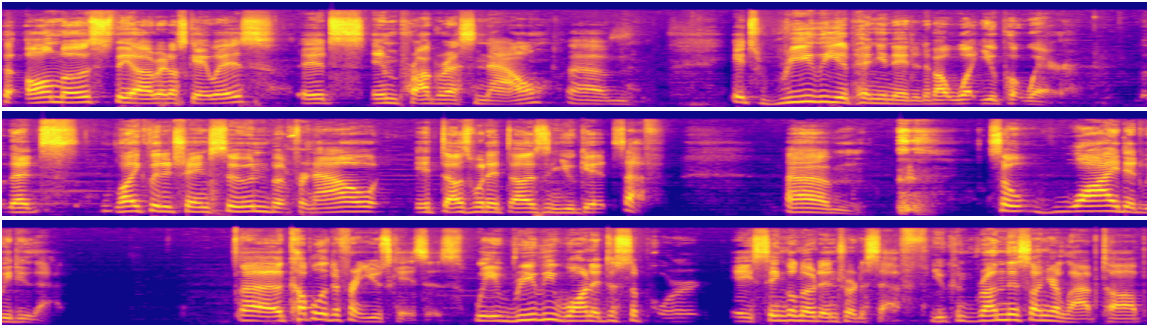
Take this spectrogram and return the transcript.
The, almost the uh, Rados gateways. It's in progress now. Um, it's really opinionated about what you put where. That's likely to change soon, but for now, it does what it does, and you get Ceph. Um, so why did we do that? Uh, a couple of different use cases. We really wanted to support a single node intro to Ceph. You can run this on your laptop.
